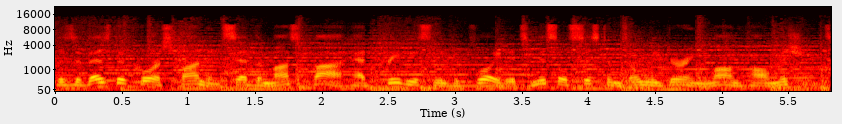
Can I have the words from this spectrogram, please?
The Zvezda correspondent said the Moskva had previously deployed its missile systems only during long-haul missions.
